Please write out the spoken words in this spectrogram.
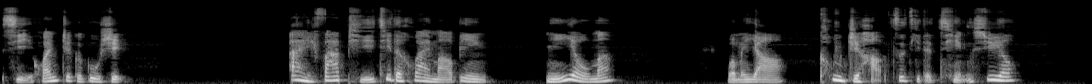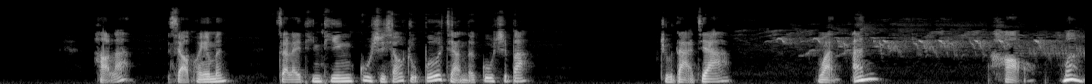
喜欢这个故事。爱发脾气的坏毛病，你有吗？我们要控制好自己的情绪哦。好了，小朋友们，再来听听故事小主播讲的故事吧。祝大家晚安，好梦。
